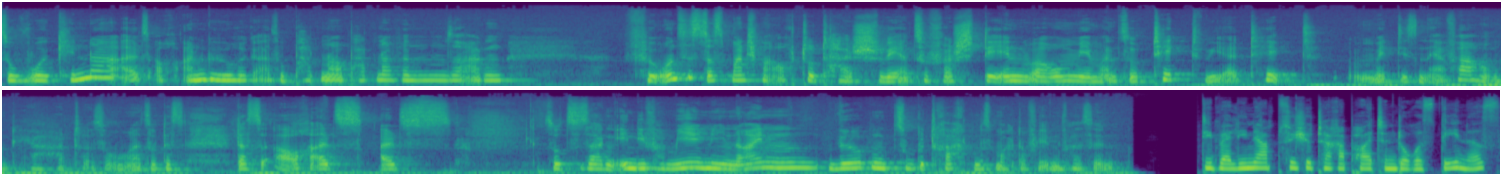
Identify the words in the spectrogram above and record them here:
sowohl Kinder als auch Angehörige, also Partner, Partnerinnen sagen, für uns ist das manchmal auch total schwer zu verstehen, warum jemand so tickt, wie er tickt, mit diesen Erfahrungen, die er hatte. So, also das, das auch als, als sozusagen in die Familien hineinwirken zu betrachten, das macht auf jeden Fall Sinn. Die Berliner Psychotherapeutin Doris Denis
